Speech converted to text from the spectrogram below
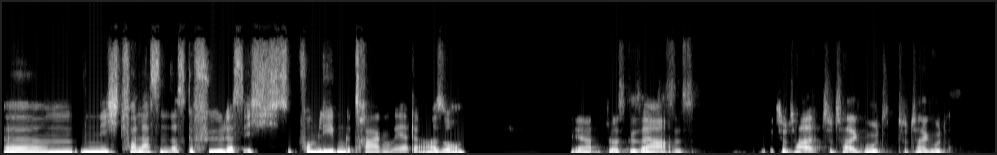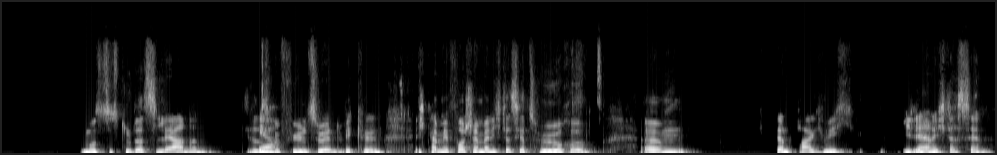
ähm, nicht verlassen, das Gefühl, dass ich vom Leben getragen werde. Also ja, du hast gesagt, ja. das ist total, total gut, total gut. Musstest du das lernen, dieses ja. Gefühl zu entwickeln? Ich kann mir vorstellen, wenn ich das jetzt höre, ähm, dann frage ich mich, wie lerne ich das denn?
